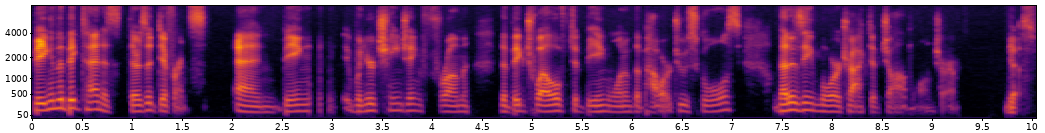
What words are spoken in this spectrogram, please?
being in the Big Ten is there's a difference. And being when you're changing from the Big 12 to being one of the power two schools, that is a more attractive job long term. Yes.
